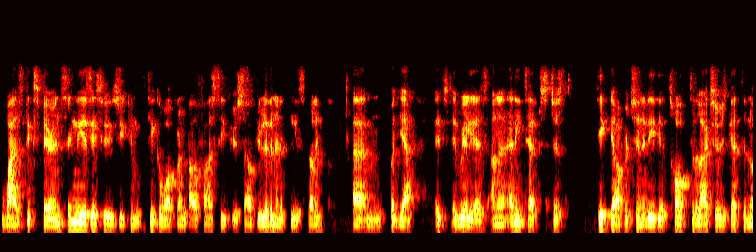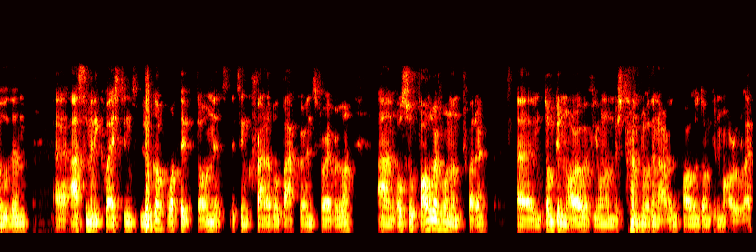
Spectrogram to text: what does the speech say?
whilst experiencing these issues, you can take a walk around Belfast, see for yourself. You're living in a case study. Um, but yeah, it's, it really is. And uh, any tips, just take the opportunity to talk to the lecturers, get to know them, uh, ask them any questions, look up what they've done. It's, it's incredible backgrounds for everyone. And also follow everyone on Twitter. Um, Duncan Morrow, if you want to understand Northern Ireland, follow Duncan Morrow. Like,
